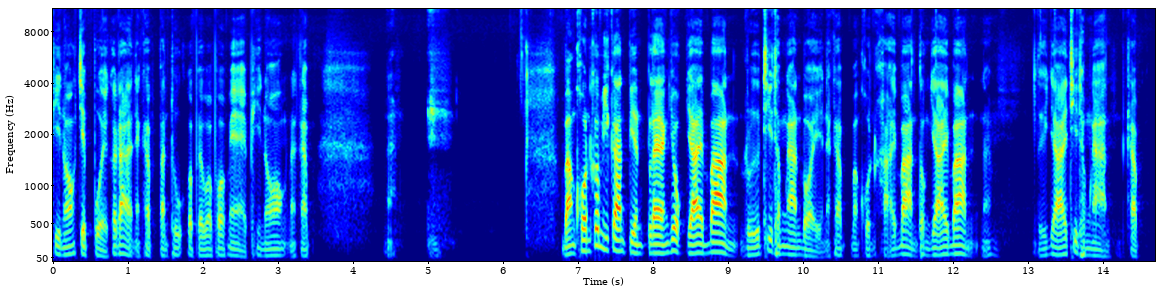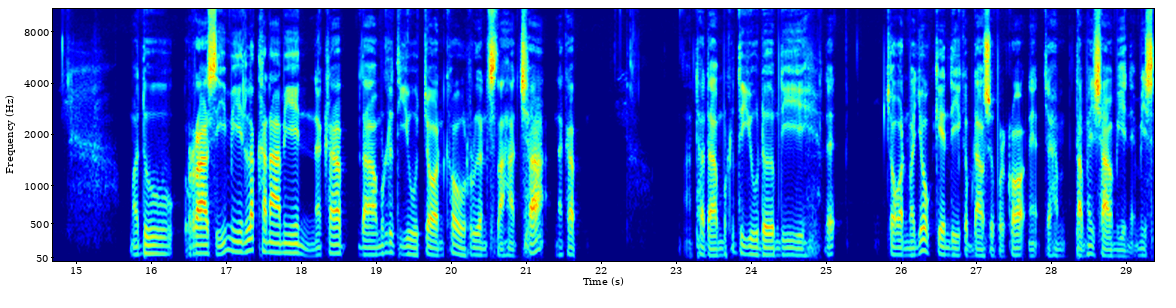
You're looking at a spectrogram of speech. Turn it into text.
พี่น้องเจ็บป่วยก็ได้นะครับ ปันทุก็แปลว่าพ่อแม่พี่น้องนะครับนะบางคนก็มีการเปลี่ยนแปลงโยกย้ายบ้านหรือที่ทำงานบ่อยนะครับ บางคนขายบ้านต้องย้ายบ้านนะหรือย้ายที่ทำงานครับ มาดูราศีมีนลัคนามีนนะครับ ดาวมฤตยูจรเข้าเรือนสหัชชะนะครับถ้าดาวมฤตยูเดิมดี และ จรมาโยกเกณฑ์ดีกับดาวสุภเคราะห์เนี่ยจะทำทำให้ชาวมีนเนี่ยมีส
